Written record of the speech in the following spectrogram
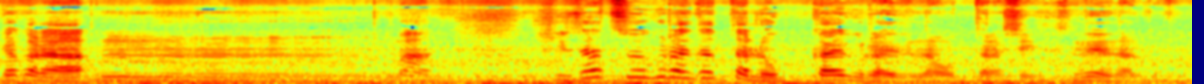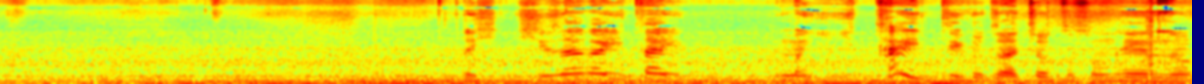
だからうーんまあ膝痛ぐらいだったら6回ぐらいで治ったらしいですねなんか。で膝が痛い、まあ、痛いっていうことはちょっとその辺の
